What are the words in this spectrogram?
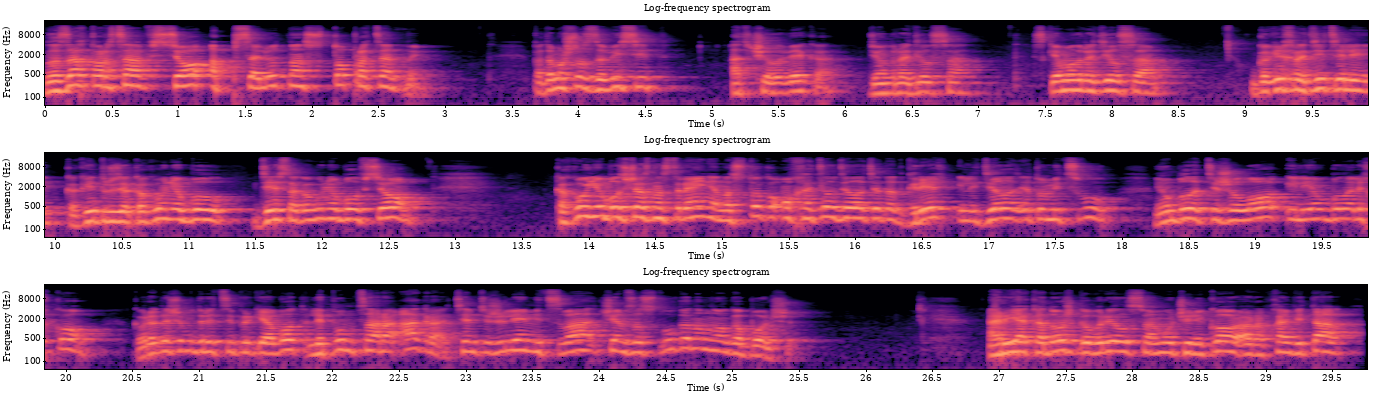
В глазах Творца все абсолютно стопроцентный. Потому что зависит от человека, где он родился, с кем он родился, у каких родителей, какие друзья, какой у него был детство, какое у него было все. Какое у него было сейчас настроение, настолько он хотел делать этот грех или делать эту мецву. Ему было тяжело или ему было легко. Говорят еще мудрецы прики, а вот лепум цара агра, тем тяжелее мецва, чем заслуга намного больше. Ария Кадош говорил своему ученику Арабхам Витал,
